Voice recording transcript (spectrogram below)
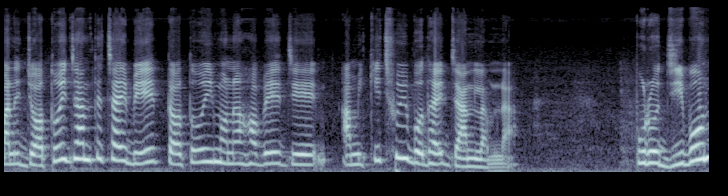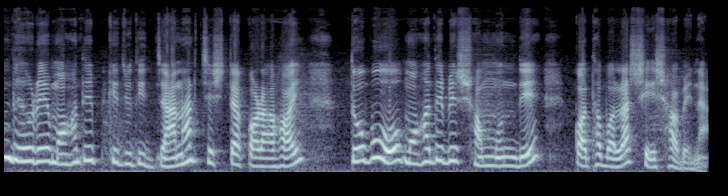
মানে যতই জানতে চাইবে, ততই মনে হবে যে আমি কিছুই বোধহয় জানলাম না। পুরো জীবন ধরে মহাদেবকে যদি জানার চেষ্টা করা হয়, তবুও মহাদেবের সম্বন্ধে কথা বলা শেষ হবে না।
